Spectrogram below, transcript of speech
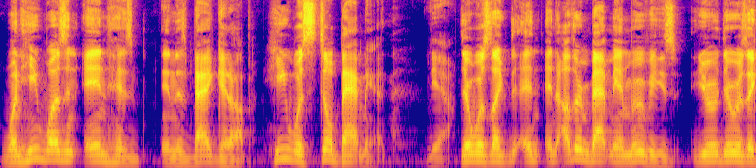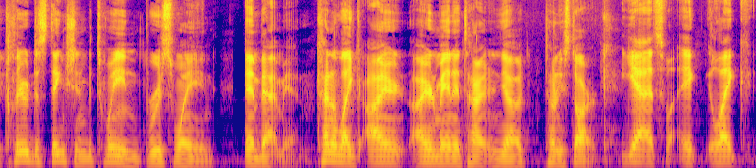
When he wasn't in his in his bat get up, he was still Batman. Yeah. There was like in, in other Batman movies, you there was a clear distinction between Bruce Wayne and Batman, kind of like Iron Iron Man and, Ty, you know, Tony Stark. Yeah, it's it, like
